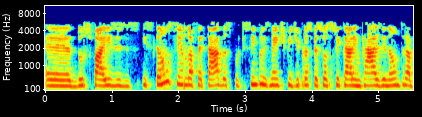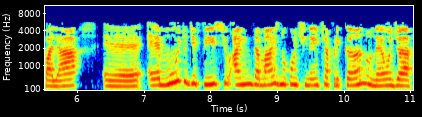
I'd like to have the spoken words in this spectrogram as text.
é, dos países estão sendo afetadas porque simplesmente pedir para as pessoas ficarem em casa e não trabalhar é, é, muito difícil, ainda mais no continente africano, né, onde a,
